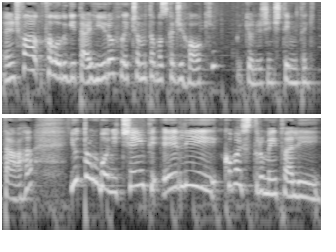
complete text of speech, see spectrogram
A gente fala- falou do Guitar Hero, eu falei que tinha muita música de rock, porque onde a gente tem muita guitarra. E o trombone champ, ele, como é um instrumento ali...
